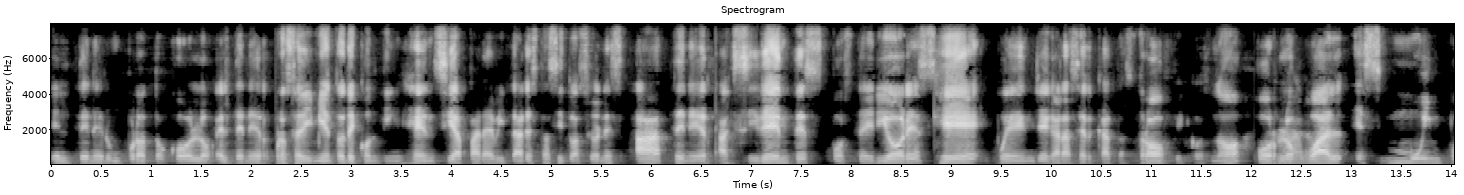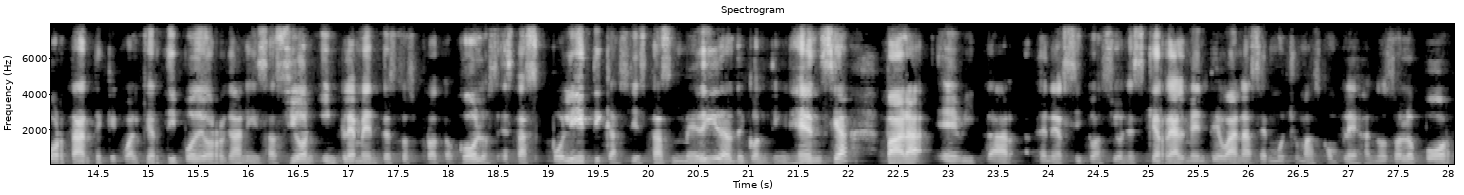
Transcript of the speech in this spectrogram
el tener un protocolo, el tener procedimientos de contingencia para evitar estas situaciones a tener accidentes posteriores que pueden llegar a ser catastróficos, ¿no? Por lo cual es muy importante que cualquier tipo de organización implemente estos protocolos, estas políticas y estas medidas de contingencia para evitar tener situaciones que realmente van a ser mucho más complejas, no solo por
